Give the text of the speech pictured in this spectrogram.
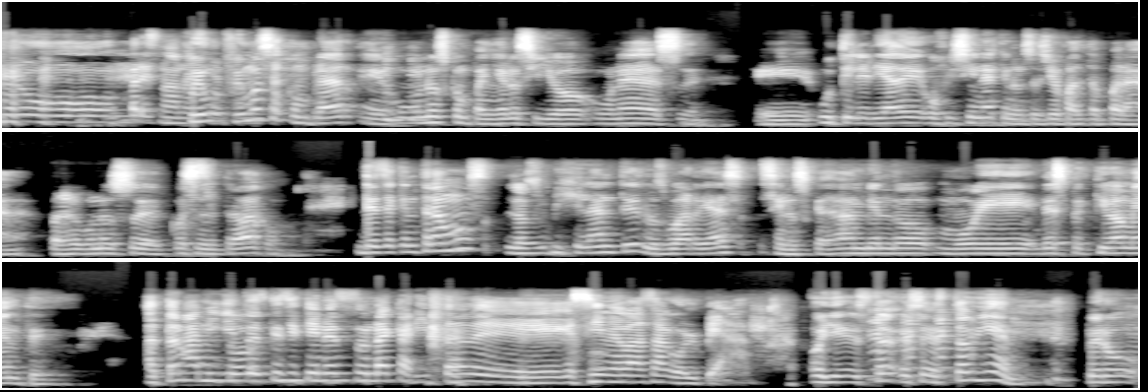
No, hombres, no, no fuimos, fuimos a comprar eh, unos compañeros y yo unas eh, utilería de oficina que nos hacía falta para, para algunas eh, cosas del trabajo. Desde que entramos, los vigilantes, los guardias, se nos quedaban viendo muy despectivamente. Amiguito, es que si tienes una carita de si me vas a golpear. Oye, está, está bien, pero.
